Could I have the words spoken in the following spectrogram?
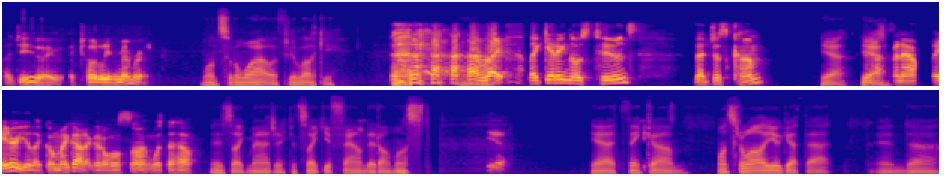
I do. I, I totally remember it. Once in a while, if you're lucky. right, like getting those tunes that just come. Yeah, yeah. An hour later, you're like, "Oh my god, I got a whole song! What the hell?" It's like magic. It's like you found it almost. Yeah. Yeah, I think um, once in a while you'll get that, and uh,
